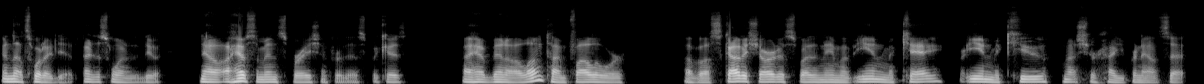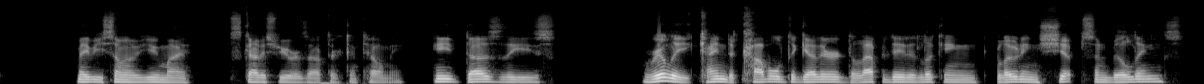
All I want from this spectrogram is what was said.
And that's what I did. I just wanted to do it. Now, I have some inspiration for this because I have been a longtime follower of a Scottish artist by the name of Ian McKay or Ian McHugh. I'm not sure how you pronounce that. Maybe some of you, my Scottish viewers out there can tell me. He does these really kind of cobbled together, dilapidated looking floating ships and buildings.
